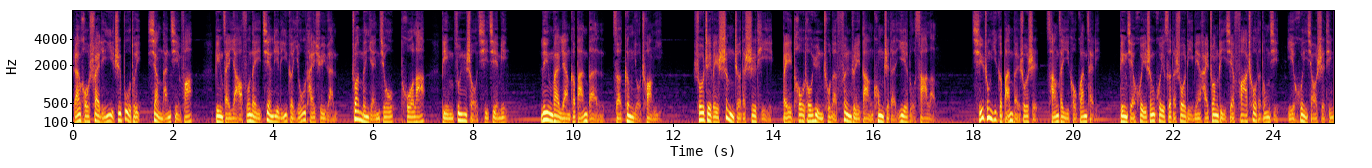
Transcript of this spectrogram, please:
然后率领一支部队向南进发，并在亚夫内建立了一个犹太学园，专门研究托拉，并遵守其诫命。另外两个版本则更有创意，说这位圣者的尸体被偷偷运出了奋锐党控制的耶路撒冷。其中一个版本说是藏在一口棺材里，并且绘声绘色地说里面还装着一些发臭的东西，以混淆视听；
